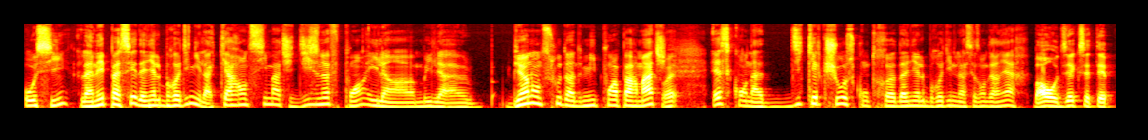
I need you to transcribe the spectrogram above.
aussi, l'année passée, Daniel Brodin, il a 46 matchs, 19 points. Il a, un- il a bien en dessous d'un demi-point par match. Ouais. Est-ce qu'on a dit quelque chose contre Daniel Brodin la saison dernière? Bah, on disait que c'était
